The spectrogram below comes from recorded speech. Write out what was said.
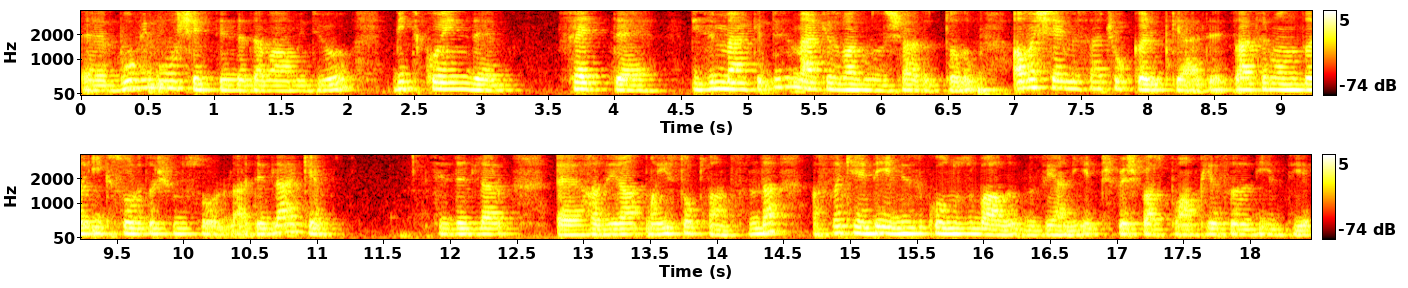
e, bu bir U şeklinde devam ediyor. Bitcoin de, Fed de, bizim merkez bizim merkez bankamızı dışarıda tutalım. Ama şey mesela çok garip geldi. Zaten onu da ilk soruda şunu sordular. Dediler ki siz dediler e, Haziran Mayıs toplantısında aslında kendi elinizi kolunuzu bağladınız yani 75 bas puan piyasada değil diye.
